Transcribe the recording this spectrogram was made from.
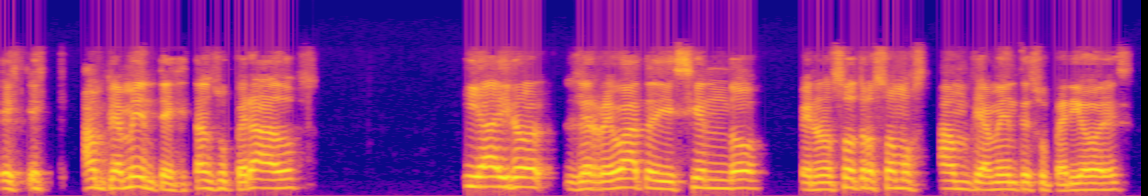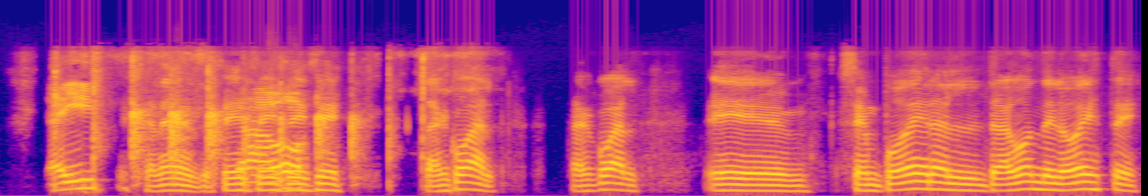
es, ampliamente están superados, y Iron le rebate diciendo, pero nosotros somos ampliamente superiores. Y ahí... Excelente, sí, sí, sí, sí, tal cual, tal cual. Eh, se empodera el dragón del oeste.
